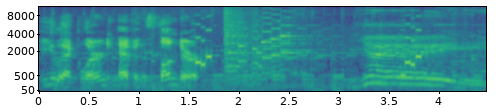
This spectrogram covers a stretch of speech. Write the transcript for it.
Elec learned Heaven's Thunder. Yay!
